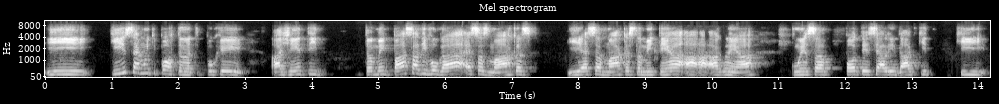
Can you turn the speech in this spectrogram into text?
E que isso é muito importante, porque a gente também passa a divulgar essas marcas e essas marcas também têm a, a, a ganhar com essa potencialidade que, que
